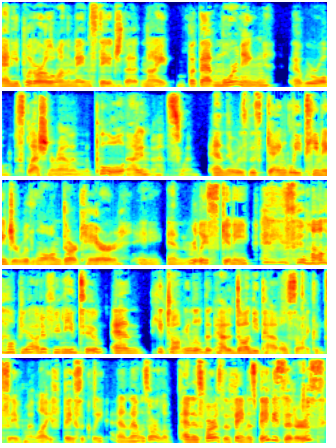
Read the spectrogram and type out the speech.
And he put Arlo on the main stage that night. But that morning, uh, we were all splashing around in the pool. I didn't know how to swim. And there was this gangly teenager with long dark hair eh, and really skinny. And he said, I'll help you out if you need to. And he taught me a little bit how to doggy paddle so I could save my life, basically. And that was Arlo. And as far as the famous babysitters,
